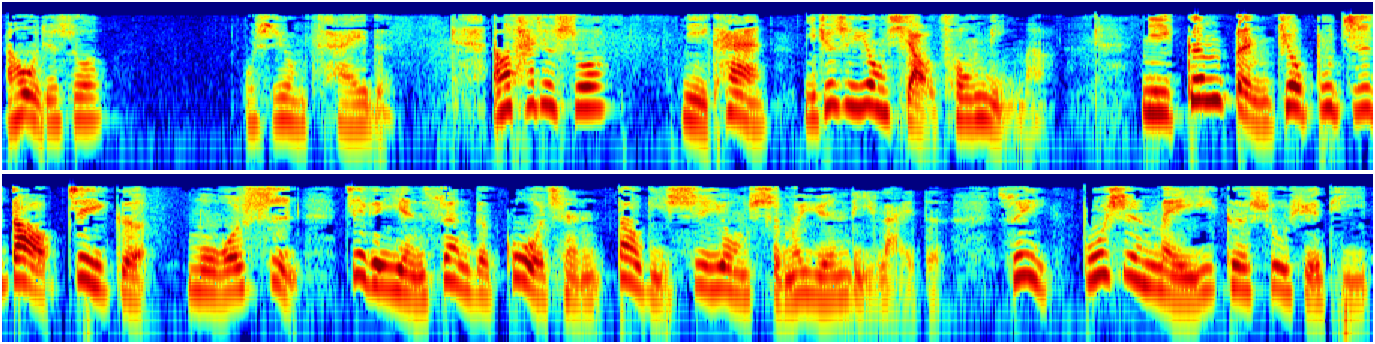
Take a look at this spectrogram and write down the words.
然后我就说我是用猜的，然后他就说你看你就是用小聪明嘛，你根本就不知道这个模式，这个演算的过程到底是用什么原理来的，所以不是每一个数学题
